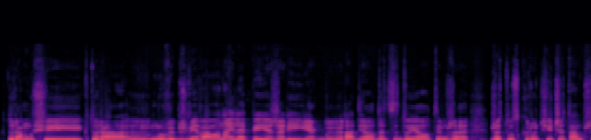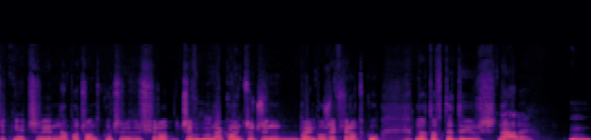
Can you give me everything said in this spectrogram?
która musi, która y, mu wybrzmiewała najlepiej, jeżeli jakby radio decyduje o tym, że, że tu skróci, czy tam przytnie, czy na początku, czy, środ- czy Mhm. na końcu, czy broń Boże w środku, no to wtedy już, no ale... Mm,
